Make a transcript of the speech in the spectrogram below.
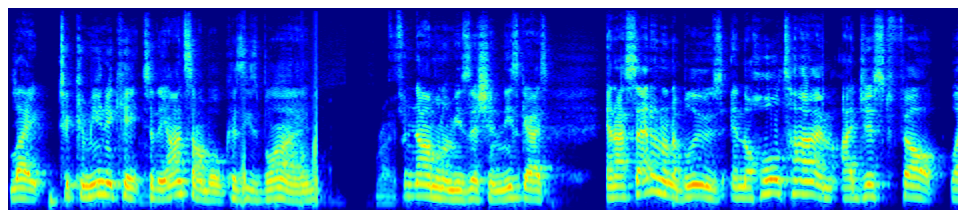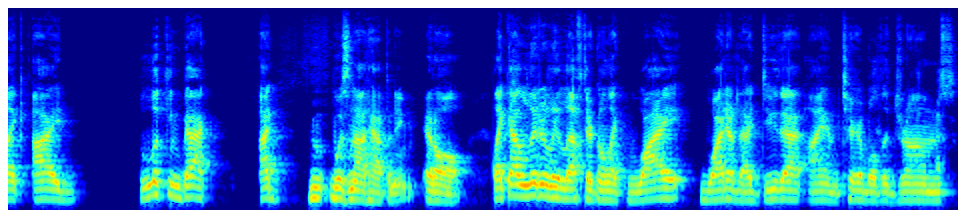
like to communicate to the ensemble because he's blind. Right. Phenomenal musician. These guys and I sat in on a blues, and the whole time I just felt like I, looking back, I was not happening at all. Like I literally left there going like, why, why did I do that? I am terrible at the drums.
